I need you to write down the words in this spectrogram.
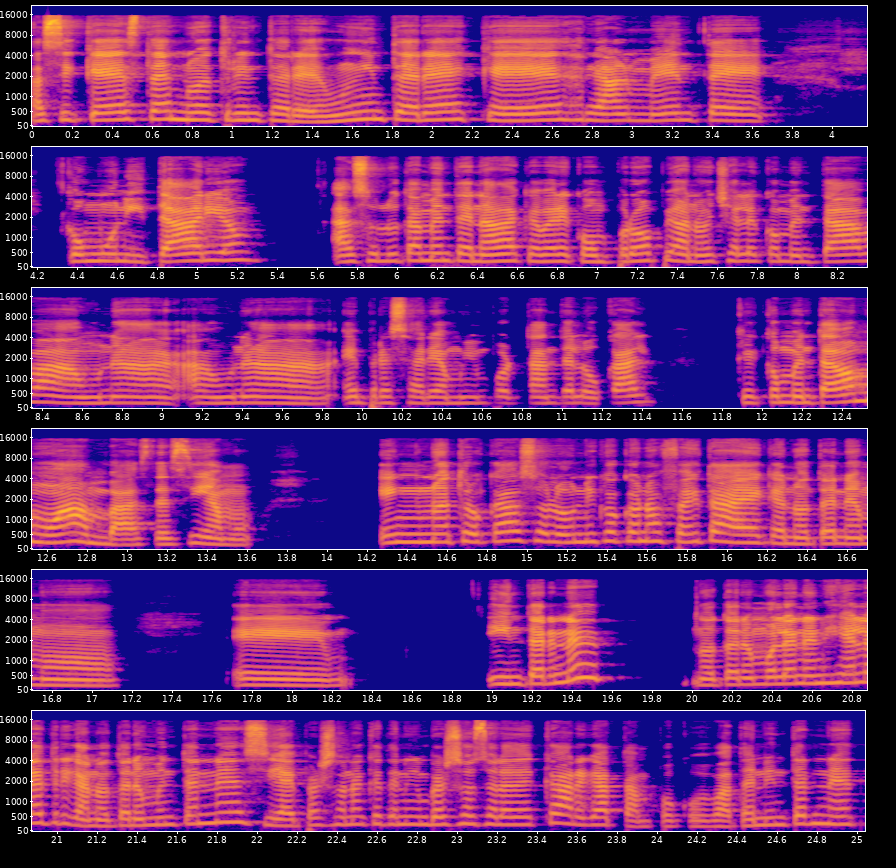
Así que este es nuestro interés, un interés que es realmente comunitario, absolutamente nada que ver con propio. Anoche le comentaba a una, a una empresaria muy importante local que comentábamos ambas, decíamos, en nuestro caso, lo único que nos afecta es que no tenemos eh, internet, no tenemos la energía eléctrica, no tenemos internet. Si hay personas que tienen inversores de la descarga, tampoco va a tener internet.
